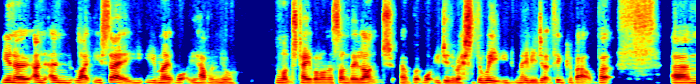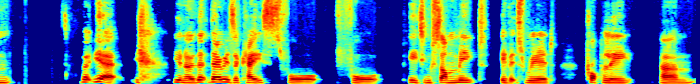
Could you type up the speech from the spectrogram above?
you know, and and like you say, you, you make what you have on your lunch table on a Sunday lunch, uh, but what you do the rest of the week, maybe you don't think about. But, um, but yeah, you know, th- there is a case for for eating some meat if it's reared properly um,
